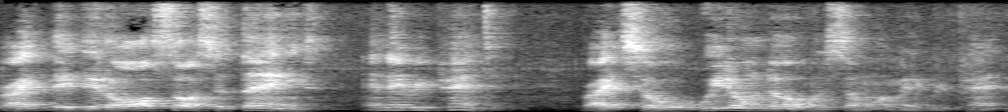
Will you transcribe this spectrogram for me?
Right? They did all sorts of things and they repented. Right? So we don't know when someone may repent.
